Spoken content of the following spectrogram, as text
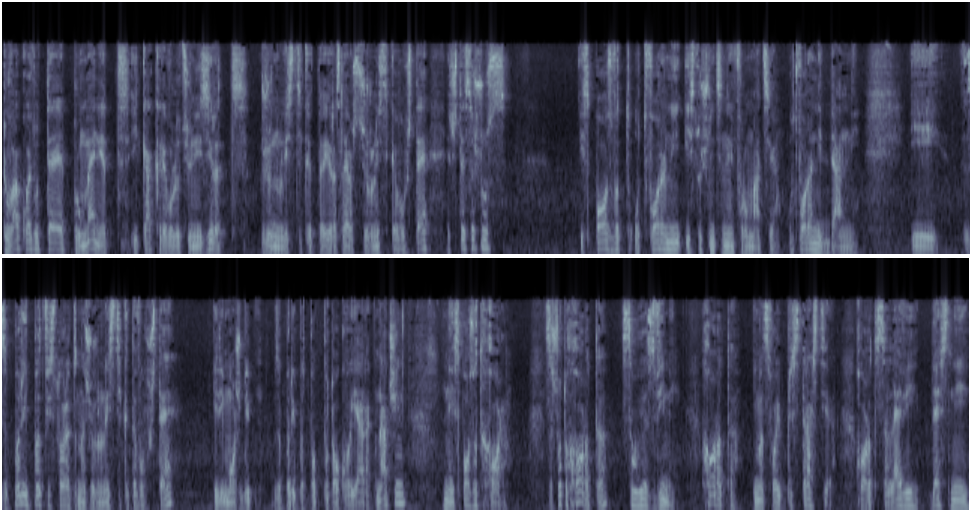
Това, което те променят и как революционизират журналистиката и разследваща журналистика въобще, е, че те всъщност използват отворени източници на информация, отворени данни. И за първи път в историята на журналистиката въобще, или може би за първи път по, по толкова ярък начин, не използват хора. Защото хората са уязвими. Хората имат свои пристрастия. Хората са леви, десни,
